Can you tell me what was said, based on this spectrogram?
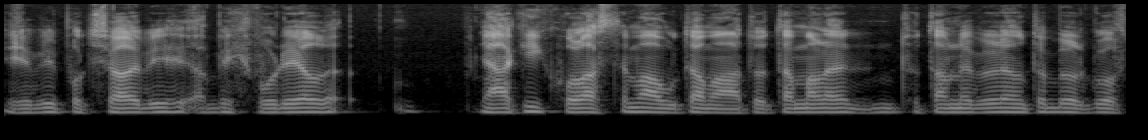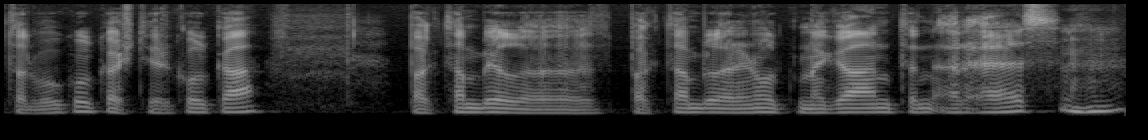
že by potřebovali, abych odjel nějaký kola s těma autama, to tam ale to tam nebylo, to byl Golf, ta dvoukolka, čtyřkolka, pak tam byl, eh, pak tam byl Renault Megane, ten RS, mm-hmm.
